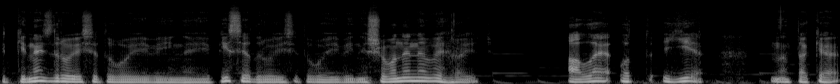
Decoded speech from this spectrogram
під кінець Другої світової війни і після Другої світової війни, що вони не виграють. Але от є таке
